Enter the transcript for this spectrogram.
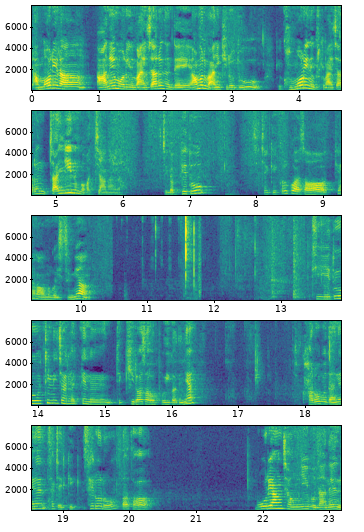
앞머리랑 안에 머리는 많이 자르는데 아무리 많이 길어도 겉머리는 그렇게 많이 자른, 잘리는 것 같지 않아요. 옆에도 진짜 이렇게 끌고 와서 튀어나오는 거 있으면 뒤에도 틴닝 처리할 때는 길어서 보이거든요. 가로보다는 살짝 이렇게 세로로 써서 모량 정리보다는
